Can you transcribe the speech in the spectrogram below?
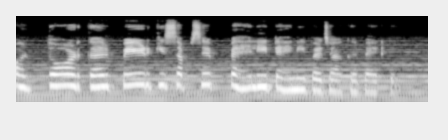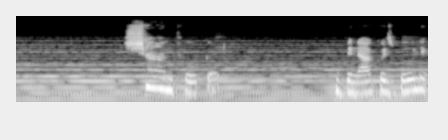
और दौड़कर पेड़ की सबसे पहली टहनी पर जाकर बैठ गई। शांत होकर। बिना कुछ बोले।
